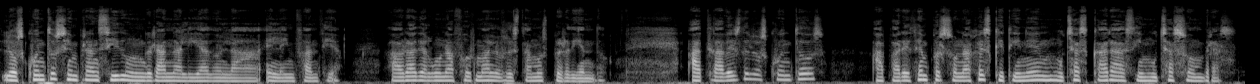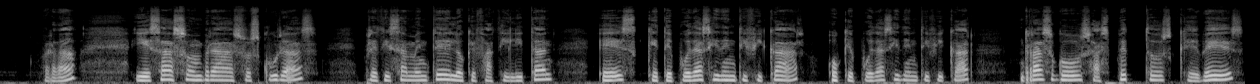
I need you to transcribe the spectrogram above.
Los cuentos siempre han sido un gran aliado en la, en la infancia. Ahora de alguna forma los estamos perdiendo. A través de los cuentos aparecen personajes que tienen muchas caras y muchas sombras, ¿verdad? Y esas sombras oscuras precisamente lo que facilitan es que te puedas identificar o que puedas identificar rasgos, aspectos que ves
